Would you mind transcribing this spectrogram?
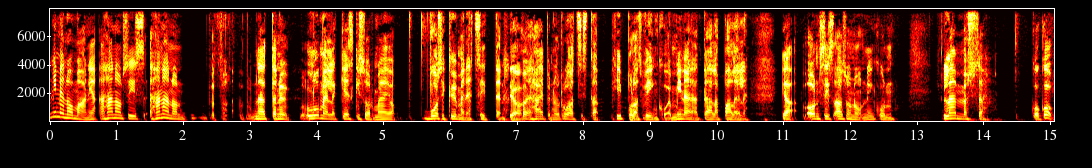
nimenomaan. Ja hän on siis, hän on näyttänyt lumelle keskisormea jo vuosikymmenet sitten. Joo. Kun häipynyt Ruotsista hippulat vinkuen. Minä täällä palelle. Ja on siis asunut niin kuin lämmössä koko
